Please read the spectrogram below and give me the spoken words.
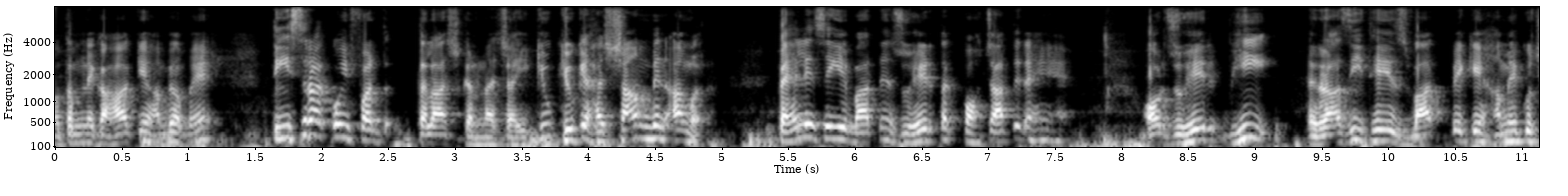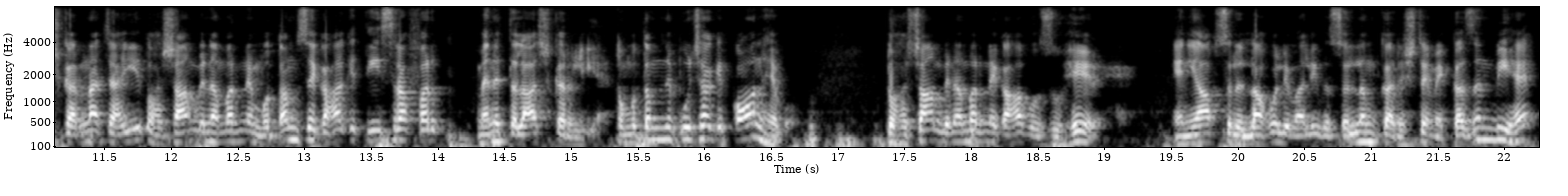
मुतम ने कहा कि हमें हमें तीसरा कोई फर्द तलाश करना चाहिए, क्यों? क्योंकि हशाम बिन अमर पहले से ये बातें जुहेर तक पहुंचाते रहे हैं। और जुहेर भी राज़ी थे इस बात पे कि हमें कुछ करना चाहिए। तो हशाम बिन अमर ने मुतम से कहा कि तीसरा फ़र्क मैंने तलाश कर लिया है। तो मुतम ने पूछा कि कौन है वो? तो हशाम बिन अमर ने कहा, वो जुहेर है। यानी आप सल्लल्लाहु अलैहि वसल्लम का रिश्ते में कज़न भी है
